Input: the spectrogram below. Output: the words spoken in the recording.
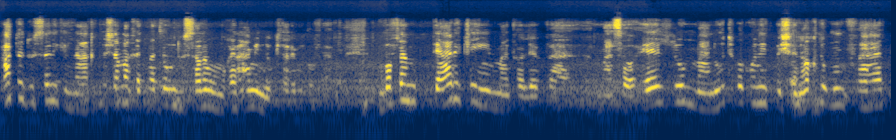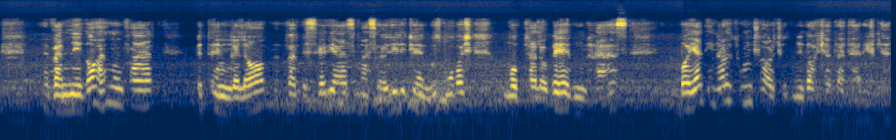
حتی دوستانی که نقد داشتن من خدمت اون دوستانم اون موقع همین نکته رو می‌گفتم. گفتم درک این مطالب و مسائل رو منوط بکنید به شناخت اون فرد و نگاه اون فرد به انقلاب و بسیاری از مسائلی که امروز ما باش مبتلا بهمون هست. باید اینا رو تو اون چارچوب نگاه کرد و تعریف کرد.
